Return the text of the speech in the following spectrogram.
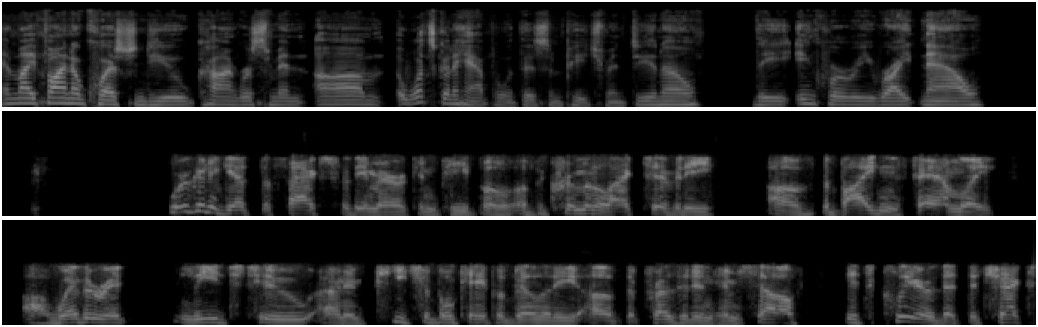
And my final question to you, Congressman um, what's going to happen with this impeachment? Do you know the inquiry right now? We're going to get the facts for the American people of the criminal activity of the Biden family, uh, whether it leads to an impeachable capability of the president himself, it's clear that the checks,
